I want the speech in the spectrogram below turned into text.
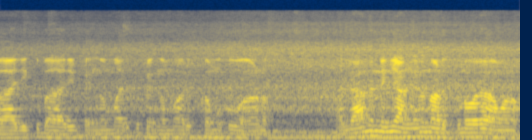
ഭാര്യയ്ക്ക് ഭാര്യയും പെങ്ങന്മാർക്ക് പെങ്ങന്മാരൊക്കെ നമുക്ക് വേണം. അല്ലാന്നുണ്ടെങ്കിൽ അങ്ങനെ നടക്കുന്നവരാവണം.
